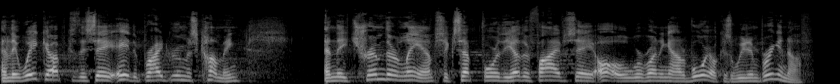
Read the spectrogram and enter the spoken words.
And they wake up because they say, hey, the bridegroom is coming and they trim their lamps, except for the other five say, uh oh, we're running out of oil because we didn't bring enough.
